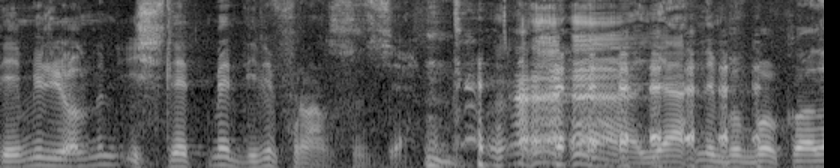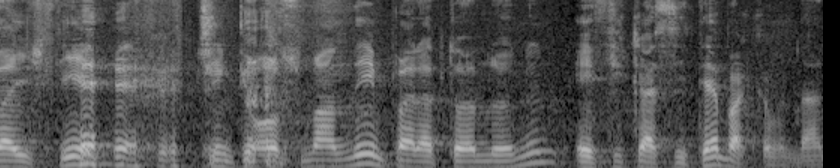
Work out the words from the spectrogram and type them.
demiryolunun işletme dili Fransızca. yani bu, bu kolay iş değil. Çünkü Osmanlı İmparatorluğu'nun efikasite bakımından,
